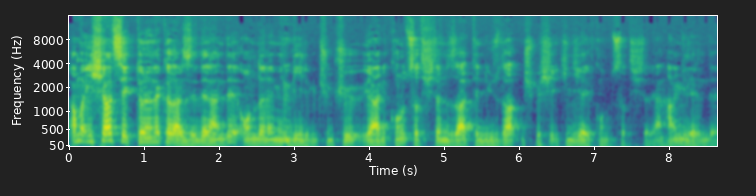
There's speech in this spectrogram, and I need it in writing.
Ama inşaat sektörüne ne kadar zedelendi ondan emin Hı. değilim. Çünkü yani konut satışlarının zaten %65'i ikinci el konut satışları. Yani hangilerinde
